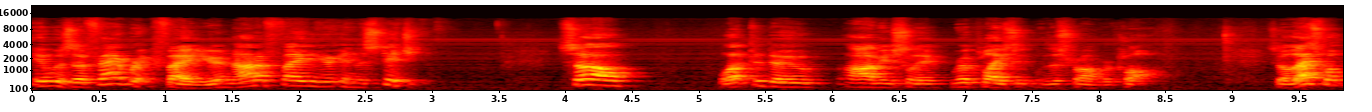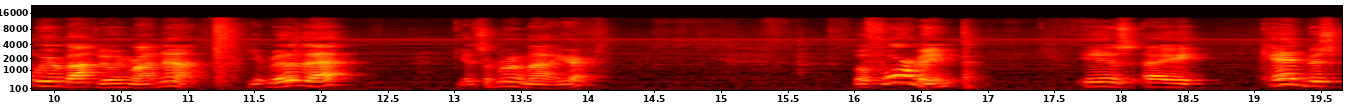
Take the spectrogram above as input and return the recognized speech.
it was a fabric failure, not a failure in the stitching. So, what to do? Obviously, replace it with a stronger cloth. So that's what we're about doing right now. Get rid of that. Get some room out here. Before me is a canvas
